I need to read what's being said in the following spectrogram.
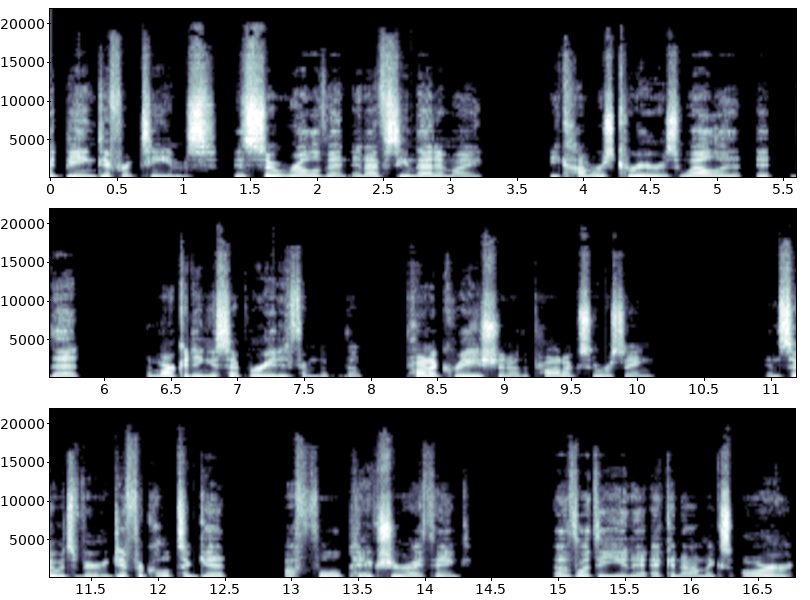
it being different teams is so relevant. And I've seen that in my e-commerce career as well, it, that the marketing is separated from the, the product creation or the product sourcing. And so it's very difficult to get a full picture, I think, of what the unit economics are.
